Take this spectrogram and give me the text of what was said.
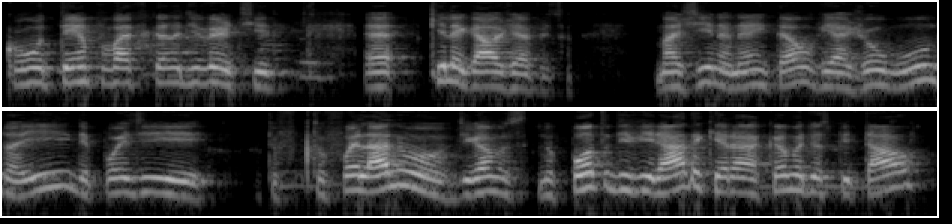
Com o tempo vai ficando divertido. É, que legal, Jefferson. Imagina, né? Então, viajou o mundo aí, depois de. Tu, tu foi lá no, digamos, no ponto de virada, que era a cama de hospital,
